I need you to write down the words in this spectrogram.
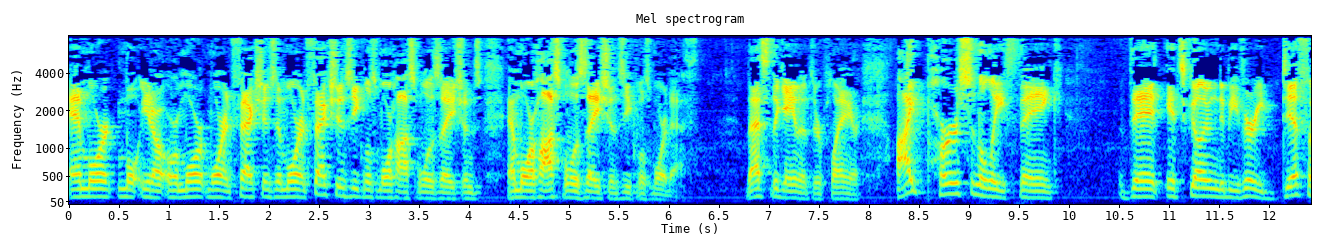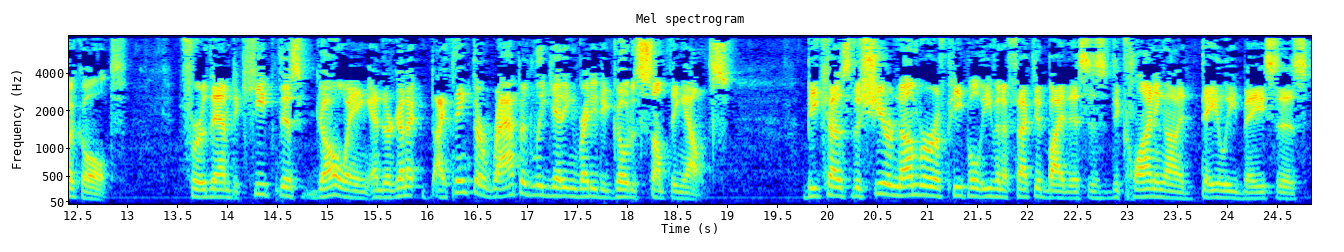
and more, more you know, or more more infections, and more infections equals more hospitalizations, and more hospitalizations equals more death. That's the game that they're playing here. I personally think that it's going to be very difficult for them to keep this going, and they're going to, I think they're rapidly getting ready to go to something else. Because the sheer number of people even affected by this is declining on a daily basis.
